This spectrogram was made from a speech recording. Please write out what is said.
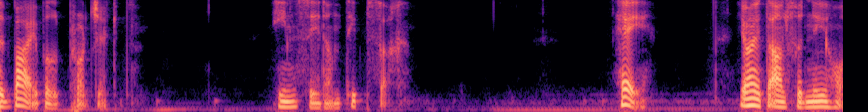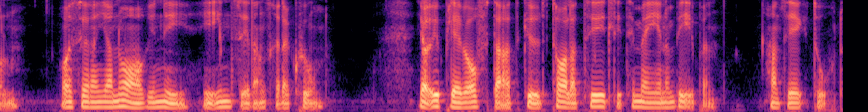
The Bible Project. Insidan tipsar. Hej! Jag heter Alfred Nyholm och är sedan januari ny i Insidans redaktion. Jag upplever ofta att Gud talar tydligt till mig genom Bibeln, hans eget ord.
